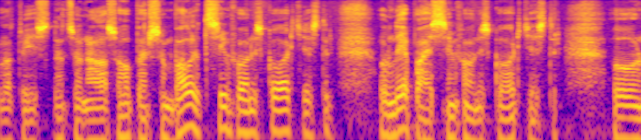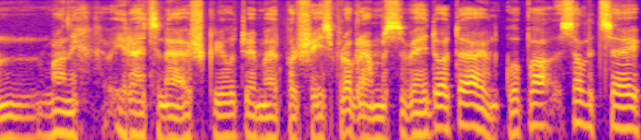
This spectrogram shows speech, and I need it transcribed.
Latvijas Nacionālās operas un baleta simfonisko orķestri un Liepājas simfonisko orķestri. Un mani ir aicināti mēģinājuši kļūt vienmēr par šīs programmas veidotāju un kopā salicēju.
